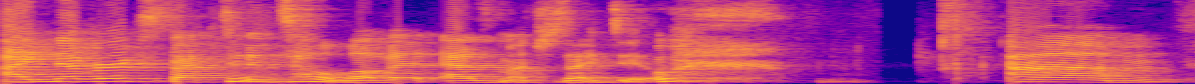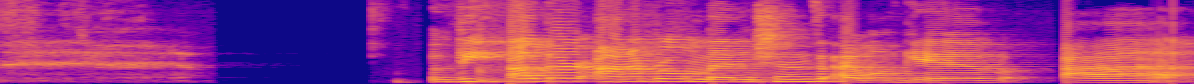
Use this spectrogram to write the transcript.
I never expected to love it as much as I do. um, the other honorable mentions I will give uh,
